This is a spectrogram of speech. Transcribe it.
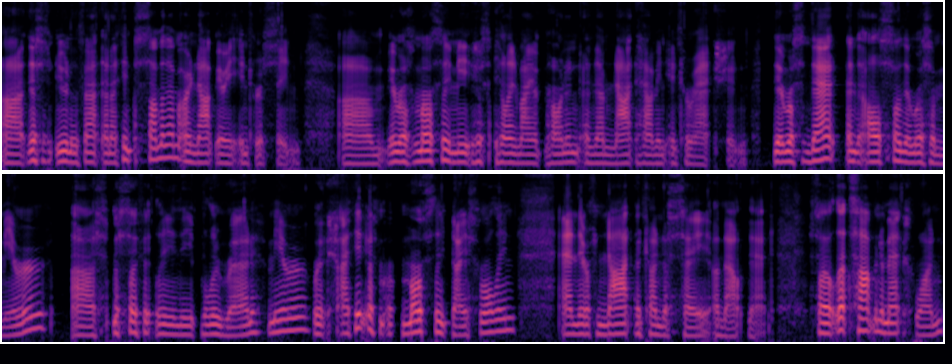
Uh, this is due to the fact that I think some of them are not very interesting. Um, it was mostly me just killing my opponent and them not having interaction. There was that, and also there was a mirror, uh, specifically the blue-red mirror, which I think is mostly dice rolling, and there's not a ton to say about that. So let's hop into match one.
